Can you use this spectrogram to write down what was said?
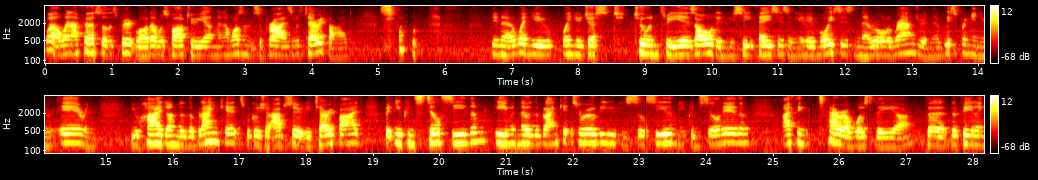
Well, when I first saw the spirit world, I was far too young and I wasn't surprised. I was terrified. So, you know, when you when you're just two and three years old and you see faces and you hear voices and they're all around you and they're whispering in your ear and you hide under the blankets because you're absolutely terrified but you can still see them even though the blankets are over you can still see them you can still hear them i think terror was the uh, the the feeling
